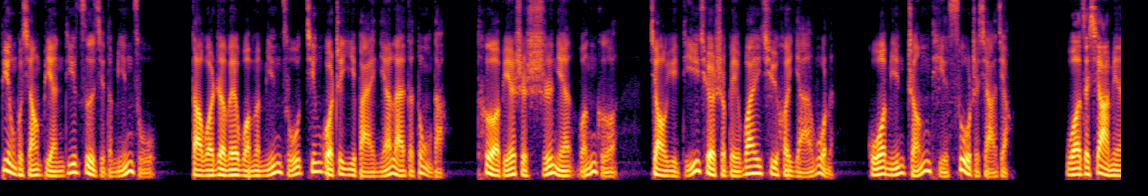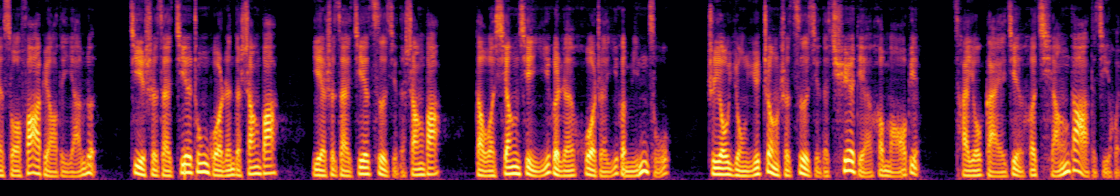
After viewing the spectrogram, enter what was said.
并不想贬低自己的民族，但我认为我们民族经过这一百年来的动荡，特别是十年文革，教育的确是被歪曲和延误了，国民整体素质下降。我在下面所发表的言论，既是在揭中国人的伤疤。也是在揭自己的伤疤，但我相信一个人或者一个民族，只有勇于正视自己的缺点和毛病，才有改进和强大的机会。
